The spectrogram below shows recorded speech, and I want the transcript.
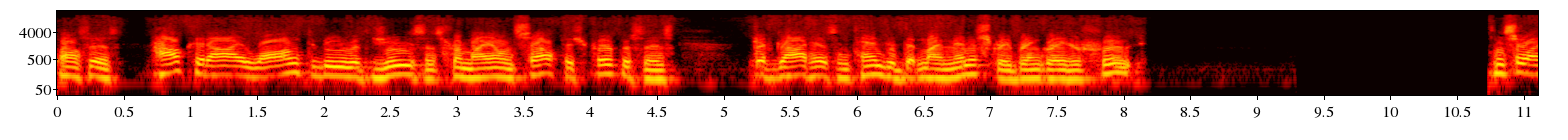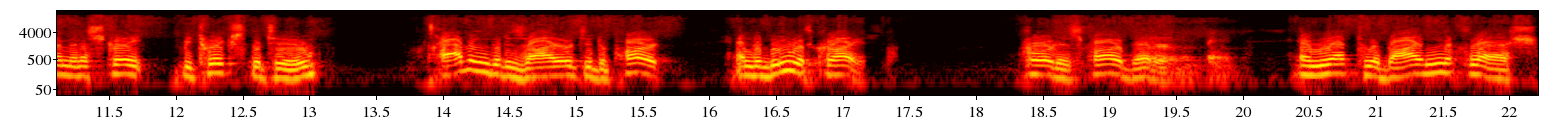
Paul says, how could I long to be with Jesus for my own selfish purposes if God has intended that my ministry bring greater fruit? And so I'm in a strait betwixt the two, having the desire to depart and to be with Christ, for it is far better. And yet to abide in the flesh,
